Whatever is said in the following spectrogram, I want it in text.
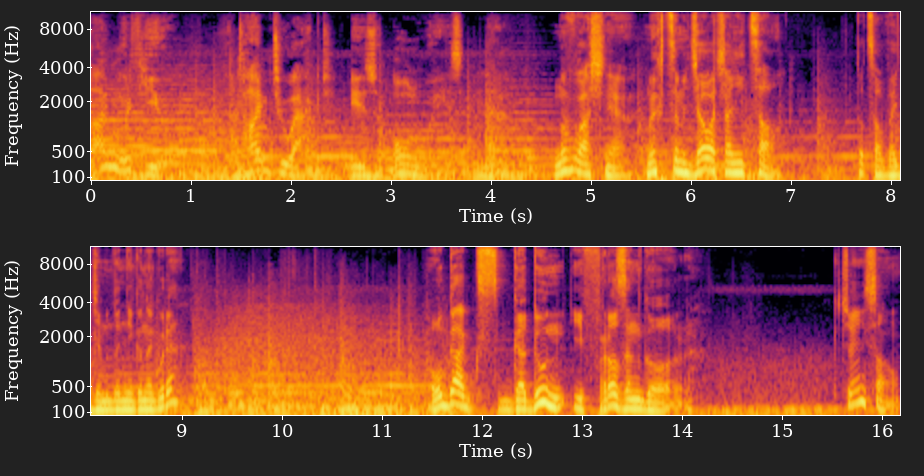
I'm with you. The time to act is always now. No właśnie, my chcemy działać, ani co? To co, wejdziemy do niego na górę? Ogax, Gadun i Frozengor. Gdzie oni są?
